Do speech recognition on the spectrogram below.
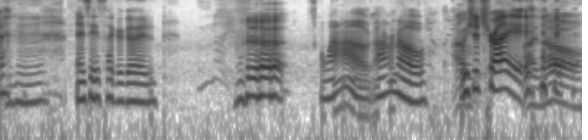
Mm-hmm. and it tastes like a good. wow. I don't know. I, we should try it. I know.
